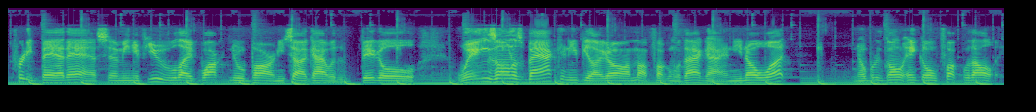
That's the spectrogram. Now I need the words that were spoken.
pretty badass. I mean, if you like walk into a bar and you saw a guy with big old wings on his back, and you'd be like, "Oh, I'm not fucking with that guy." And you know what? Nobody going ain't gonna fuck with Ollie.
